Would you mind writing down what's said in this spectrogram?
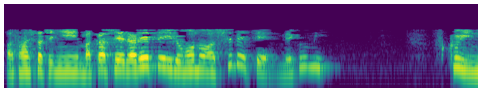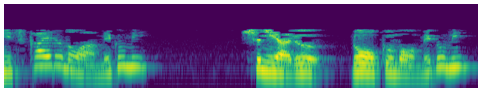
私たちに任せられているものはすべて恵み。福音に使えるのは恵み。主にある労苦も恵み。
